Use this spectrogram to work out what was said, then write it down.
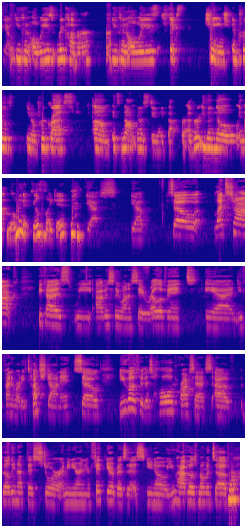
Yeah. You can always recover. You can always fix, change, improve, you know, progress. Um, it's not going to stay like that forever, even though in that moment it feels like it. yes. Yep. So let's talk because we obviously want to stay relevant and you've kind of already touched on it. So you go through this whole process of building up this store. I mean, you're in your fifth year business. You know, you have those moments of yeah.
